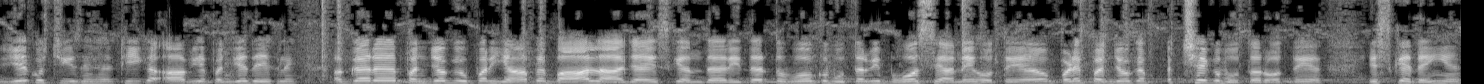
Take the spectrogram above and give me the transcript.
ये कुछ चीज़ें हैं, ठीक है, आप ये पंजे देख लें। अगर पंजों के ऊपर यहाँ पे बाल आ जाए इसके अंदर, इधर तो वो कबूतर भी बहुत सियाने होते हैं और बड़े पंजों के अच्छे कबूतर होते हैं, इसके नहीं है।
